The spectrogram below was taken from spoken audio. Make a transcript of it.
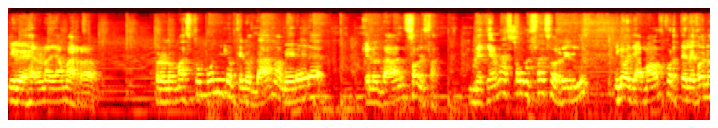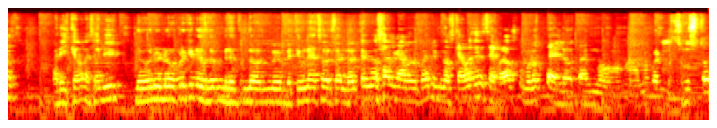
y lo dejaron ahí amarrado. Pero lo más común y lo que nos daba mamera era que nos daban solfa. Metían unas solfas horribles y nos llamaban por teléfono. Marica, va a salir. No, no, no, porque nos, nos- me metí una solfa. No, salgamos. Bueno, nos quedamos encerrados como unos pelotas. No, mano, por el susto.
